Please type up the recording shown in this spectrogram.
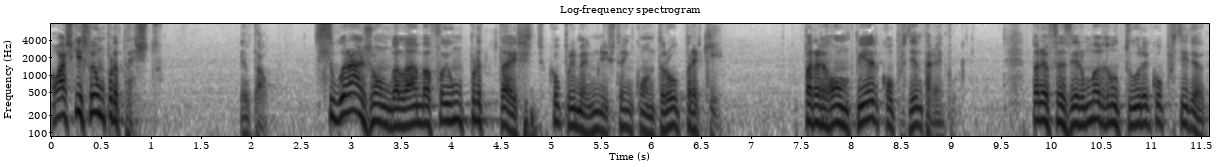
Eu acho que isso foi um pretexto. Então? Segurar João Galamba foi um pretexto que o Primeiro-Ministro encontrou para quê? Para romper com o Presidente da República. Para fazer uma ruptura com o Presidente.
